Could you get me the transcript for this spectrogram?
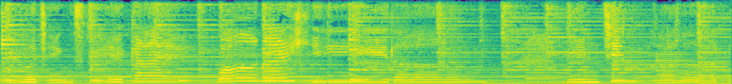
多情世界无奈彼人，认真打拼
